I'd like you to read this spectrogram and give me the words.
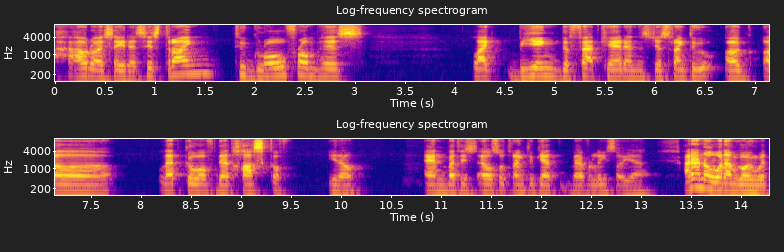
how do I say this? He's trying to grow from his like being the fat kid and just trying to uh, uh, let go of that husk of you know and but he's also trying to get beverly so yeah i don't know what i'm going with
